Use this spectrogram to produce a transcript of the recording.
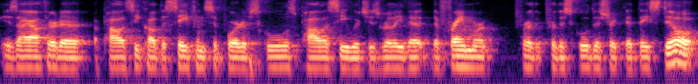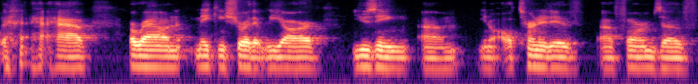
is I authored a, a policy called the Safe and Supportive Schools Policy, which is really the, the framework for the, for the school district that they still have around making sure that we are using um, you know alternative uh, forms of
